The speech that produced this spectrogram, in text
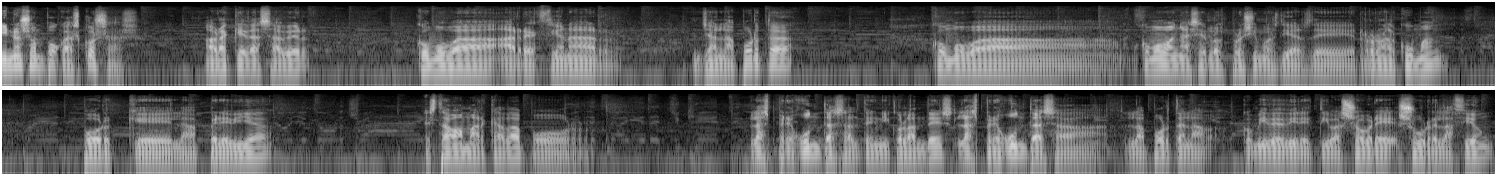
Y no son pocas cosas. Ahora queda saber cómo va a reaccionar Jan Laporta, cómo va cómo van a ser los próximos días de Ronald Koeman, porque la previa estaba marcada por las preguntas al técnico holandés, las preguntas a Laporta en la comida directiva sobre su relación.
